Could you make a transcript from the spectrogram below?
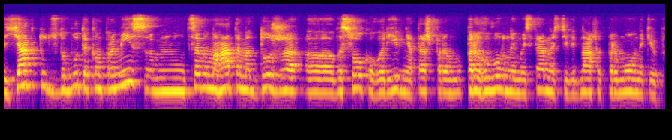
Як тут здобути компроміс? Це вимагатиме дуже е, високого рівня теж переговорної майстерності від наших перемовників,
